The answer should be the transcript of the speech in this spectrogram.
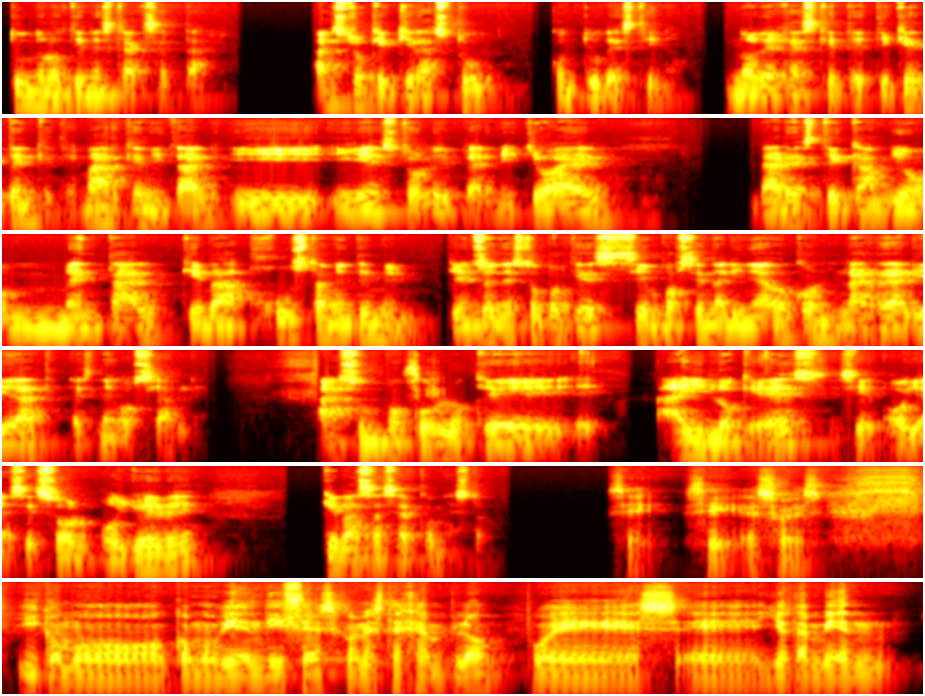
tú no lo tienes que aceptar. Haz lo que quieras tú con tu destino. No dejes que te etiqueten, que te marquen y tal. y esto le permitió a él dar este cambio mental que va justamente, me, pienso en esto porque es 100% alineado con la realidad es negociable. Haz un poco lo que hay, lo que es, es decir, hoy hace sol o llueve, ¿qué vas a hacer con esto? Sí, sí, eso es. Y como, como bien dices con este ejemplo, pues eh, yo también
